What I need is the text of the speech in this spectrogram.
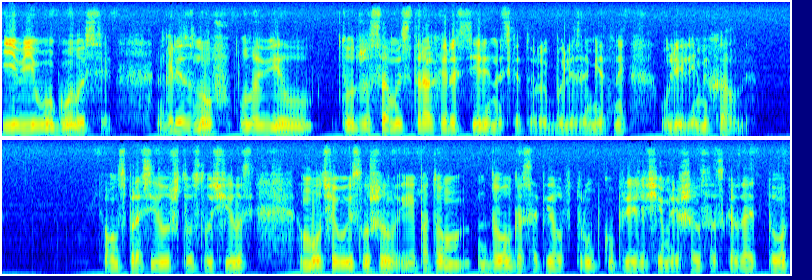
И в его голосе Грязнов уловил тот же самый страх и растерянность, которые были заметны у Лилии Михайловны. Он спросил, что случилось, молча выслушал и потом долго сопел в трубку, прежде чем решился сказать то,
